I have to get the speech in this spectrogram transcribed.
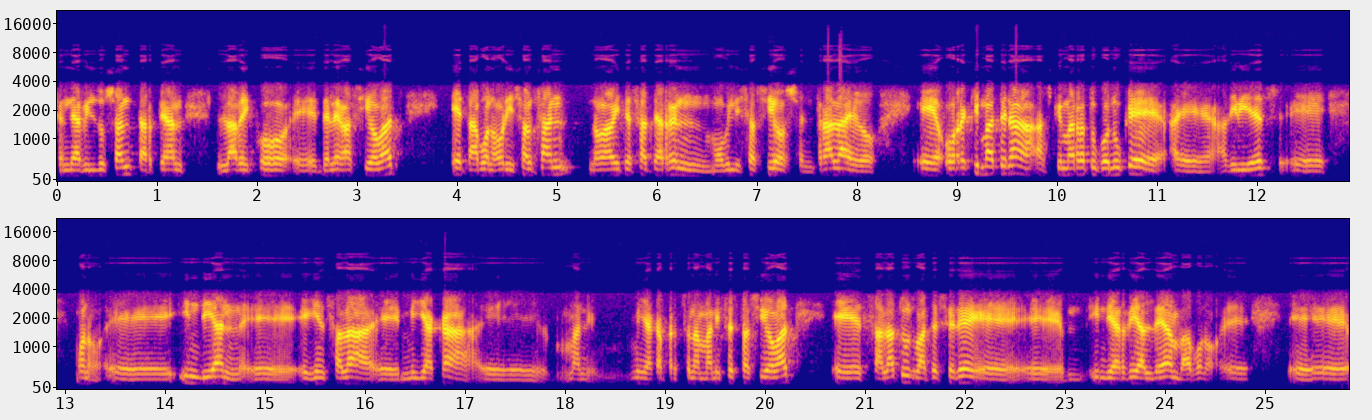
jendea bildu zan, tartean labeko e, delegazio bat, eta bueno, hori izan zen, nolabait esatearen mobilizazio zentrala edo. E, horrekin batera azpimarratuko nuke e, adibidez, e, bueno, e, Indian e, egin zala e, milaka, e, mani, milaka pertsona manifestazio bat, e, zalatuz batez ere e, e, India aldean, ba, bueno, e, e,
